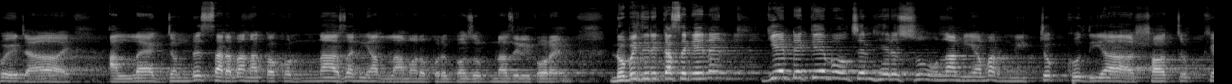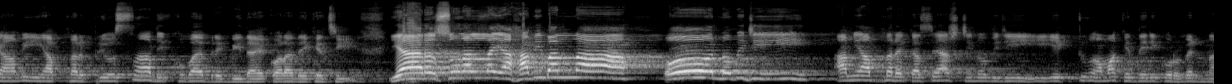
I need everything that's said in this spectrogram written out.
হয়ে যায়। আল্লাহ একজন রে সারবানা কখন না জানি আল্লাহ আমার উপরে গজব নাজিল করেন। নবীজির কাছে গেলেন, গিয়ে ডেকে বলছেন, হে রসুল, আমি আমার নিচক্ষু দিয়া সচক্ষে আমি আপনার প্রিয় সাবি খুবাইবরে বিদায় করা দেখেছি। ইয়া রসুল আল্লাহ, ইয়া হাবিব আল্লাহ ও নবীজি আমি আপনার কাছে আসছি নবীজি, একটু আমাকে দেরি করবেন না,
